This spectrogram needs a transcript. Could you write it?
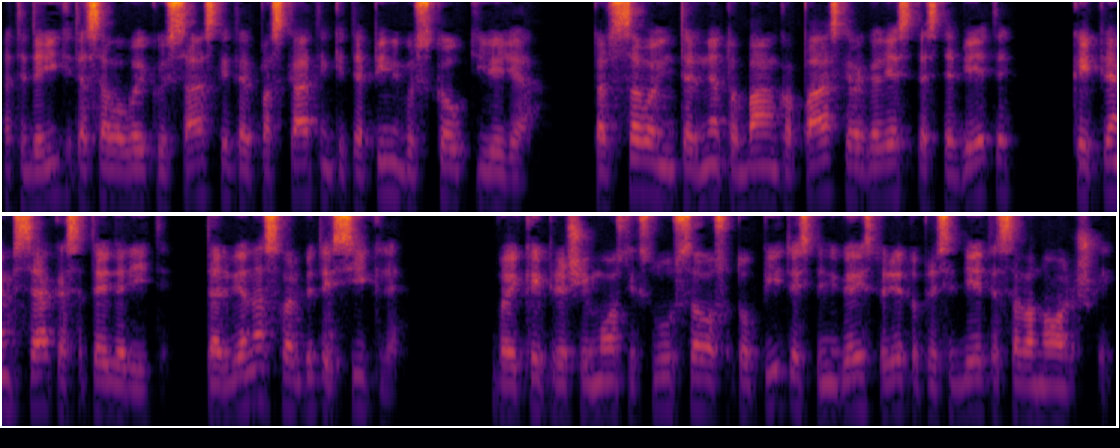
Atidarykite savo vaikui sąskaitą ir paskatinkite pinigus kaupti joje. Per savo interneto banko paskyrą galėsite stebėti, kaip jam sekasi tai daryti. Dar viena svarbi taisyklė. Vaikai prie šeimos tikslų savo sutaupytais pinigais turėtų prisidėti savanoriškai.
